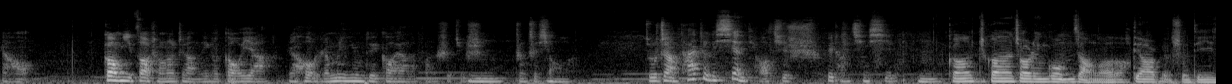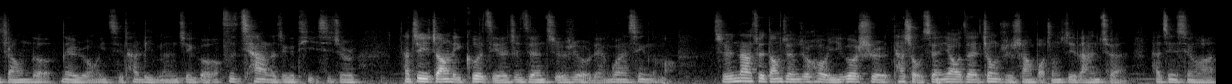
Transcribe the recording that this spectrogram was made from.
然后告密造成了这样的一个高压，然后人们应对高压的方式就是嗯政治笑话，就是这样。它这个线条其实是非常清晰的。嗯，刚刚刚才赵林跟我们讲了第二本书第一章的内容，以及它里面这个自洽的这个体系，就是它这一章里各节之间其实是有连贯性的嘛。其实纳粹当权之后，一个是他首先要在政治上保证自己的安全，他进行了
